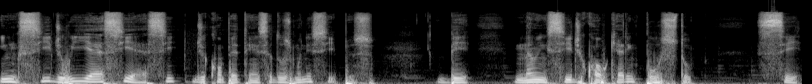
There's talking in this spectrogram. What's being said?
Incide o ISS de competência dos municípios. B. Não incide qualquer imposto. C.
